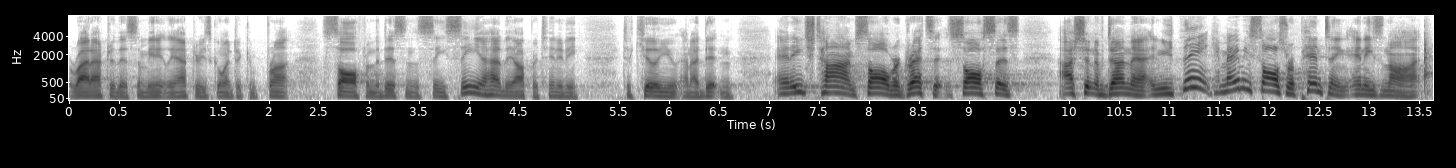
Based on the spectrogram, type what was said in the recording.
right after this, immediately after he's going to confront Saul from the distance, see, see, I had the opportunity to kill you and I didn't. And each time Saul regrets it. Saul says, I shouldn't have done that. And you think maybe Saul's repenting, and he's not.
